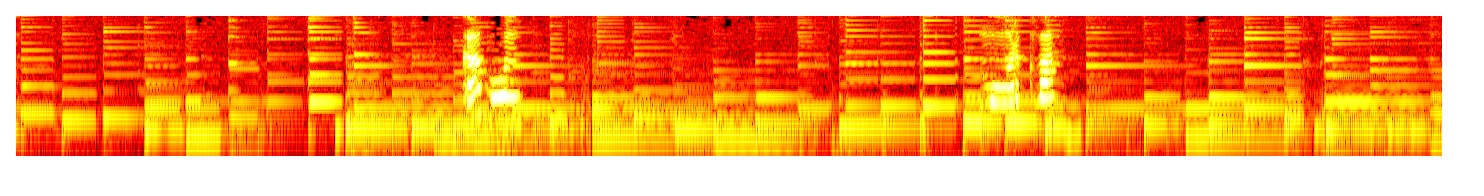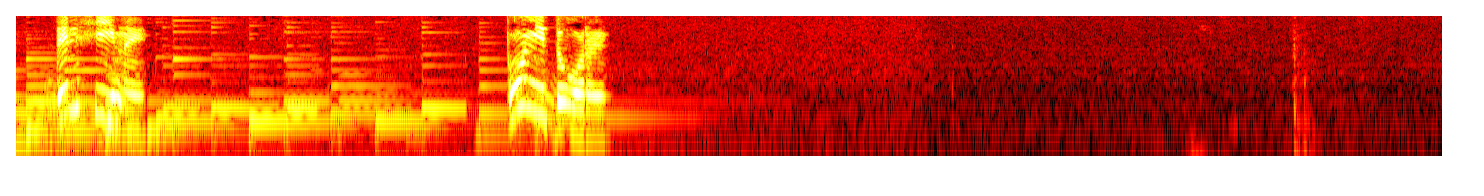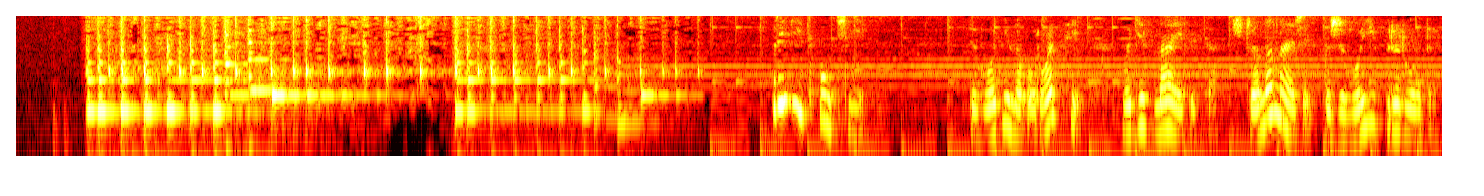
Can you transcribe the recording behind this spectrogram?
кавун, морква, дельфіни, помідори. Учні! Сьогодні на уроці ви дізнаєтеся, що належить до живої природи.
